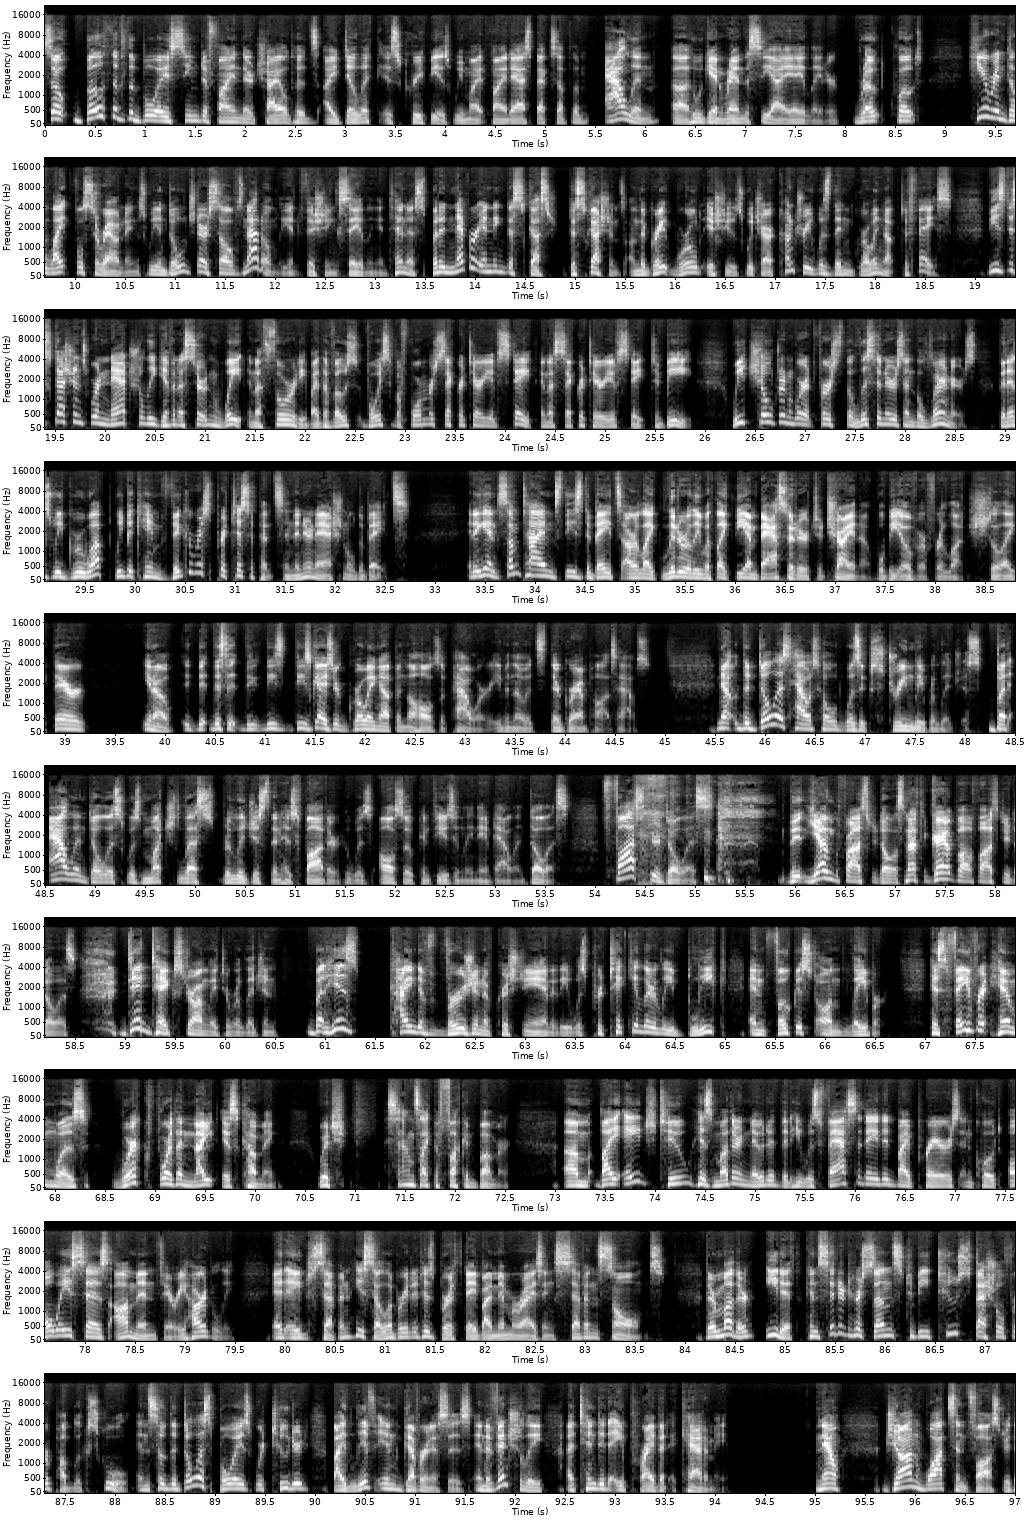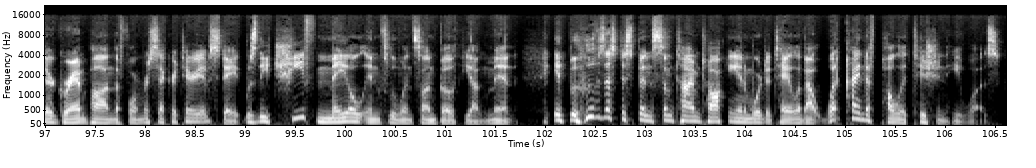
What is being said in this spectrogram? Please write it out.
So both of the boys seem to find their childhoods idyllic, as creepy as we might find aspects of them. Allen, uh, who again ran the CIA later, wrote, quote, Here in delightful surroundings, we indulged ourselves not only in fishing, sailing, and tennis, but in never ending discuss- discussions on the great world issues which our country was then growing up to face. These discussions were naturally given a certain weight and authority by the vo- voice of a former Secretary of State and a Secretary of State to be. We children were at first the listeners and the learners, but as we grew up, we became vigorous participants in international debates. And again, sometimes these debates are like literally with like the ambassador to China will be over for lunch. So like they're, you know, this these these guys are growing up in the halls of power, even though it's their grandpa's house. Now, the Dulles household was extremely religious, but Allen Dulles was much less religious than his father, who was also confusingly named Allen Dulles. Foster Dulles, the young Foster Dulles, not the grandpa Foster Dulles, did take strongly to religion, but his kind of version of Christianity was particularly bleak and focused on labor. His favorite hymn was Work for the Night is Coming, which sounds like a fucking bummer. Um, by age two, his mother noted that he was fascinated by prayers and, quote, always says Amen very heartily. At age seven, he celebrated his birthday by memorizing seven psalms. Their mother, Edith, considered her sons to be too special for public school, and so the Dulles boys were tutored by live in governesses and eventually attended a private academy. Now, John Watson Foster, their grandpa and the former Secretary of State, was the chief male influence on both young men. It behooves us to spend some time talking in more detail about what kind of politician he was.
